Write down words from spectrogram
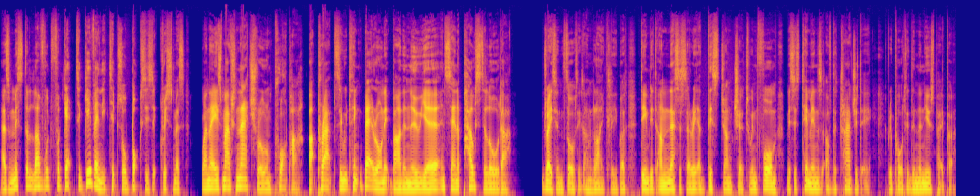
as Mr. Love would forget to give any tips or boxes at Christmas, when they is most natural and proper. But perhaps he would think better on it by the new year and send a postal order. Drayton thought it unlikely, but deemed it unnecessary at this juncture to inform Mrs. Timmins of the tragedy reported in the newspaper.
